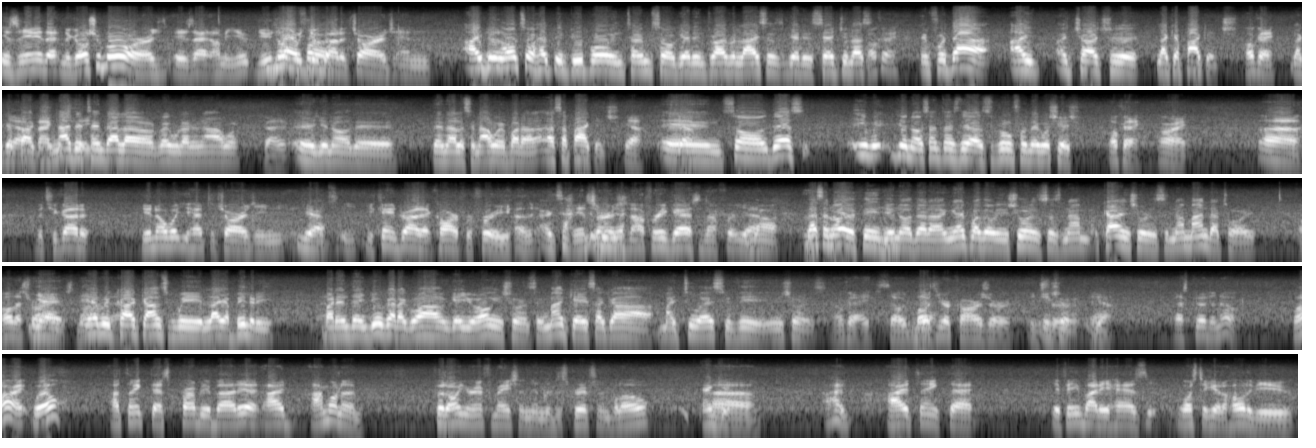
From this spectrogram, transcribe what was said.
is any of that negotiable, or is- that? I mean, you you know Yeah, what you got to charge, and I've been Yeah. also helping people in terms of getting driver license, getting cedulas. Okay. And for that, I, I charge uh, like a package, okay, like a yeah, package, not the ten dollar regular an hour. Got it. uh, you know, the ten dollars an hour, but uh, as a package. Yeah. yeah. And so there's even you know sometimes there's room for negotiation. Okay. All right. Uh, but you got to. You know what you have to charge, and Yeah. you can't drive that car for free. Exactly, Insurance is not free. Gas is not free. Yeah. No, that's another thing, you know, that uh, in Ecuador insurance is not car insurance is not mandatory. Oh, that's right. yeah, every yeah. car comes with liability, but and then you gotta go out and get your own insurance. In my case, I got my two SUV insurance. Okay, so both Yeah. your cars are insured. Yeah. That's good to know. Well, all right, well, I think that's probably about it. I, I'm to put all your information in the description below. Thank you. Uh, I, I think that if anybody has wants to get a hold of you,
